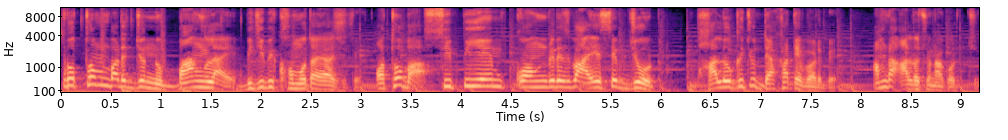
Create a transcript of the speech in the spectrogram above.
প্রথমবারের জন্য বাংলায় বিজেপি ক্ষমতায় আসবে। অথবা সিপিএম, কংগ্রেস বা আইএসএফ জোট ভালো কিছু দেখাতে পারবে। আমরা আলোচনা করছি।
